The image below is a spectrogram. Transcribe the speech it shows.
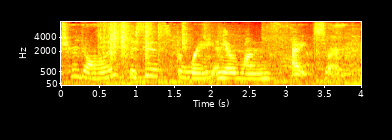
$2. This is three and the other one's eight, so.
